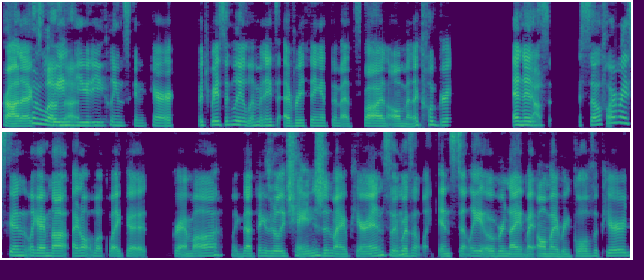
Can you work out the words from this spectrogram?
products, clean that. beauty, clean skincare, which basically eliminates everything at the med spa and all medical grade. And Yeah. it's so far my skin, like I'm not I don't look like a grandma. Like nothing's really changed in my appearance. It Mhm. wasn't like instantly overnight my all my wrinkles appeared.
